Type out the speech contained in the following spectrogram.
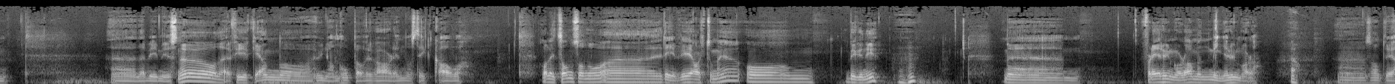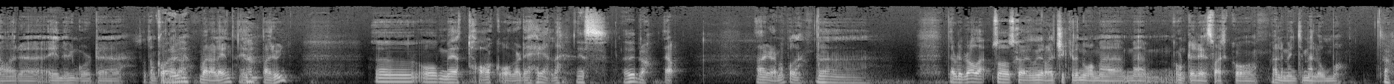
eh, det blir mye snø, og det fyker igjen, og hundene hopper over galen og stikker av. Og, og litt sånn, så nå eh, river vi alt som er, og bygger ny. Med flere hundegårder, men mindre hundegårder. Ja. Sånn at vi har én hundegård til så de kan være, være alene, én per hund. Eh, Og med tak over det hele. Yes, det blir bra. Ja. Jeg gleder meg på det. det. Det blir bra, det. Så skal jeg gjøre litt skikkelig noe med, med ordentlig reisverk og element imellom. Og, Ja.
